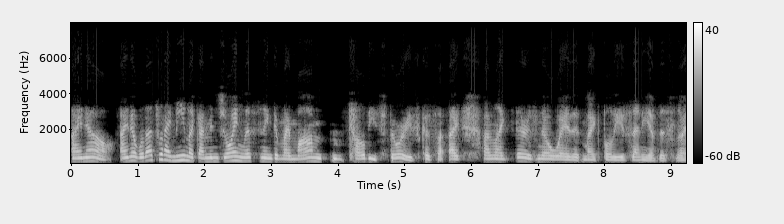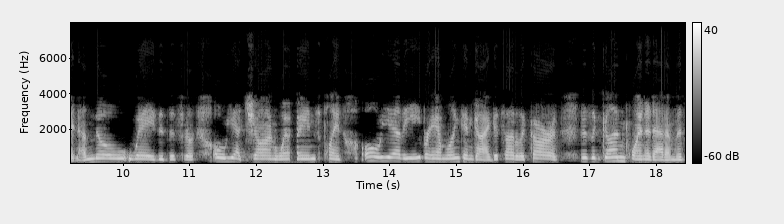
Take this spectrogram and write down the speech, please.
I know, I know. Well, that's what I mean. Like, I'm enjoying listening to my mom tell these stories because I, I'm like, there is no way that Mike believes any of this right now. No way did this really. Oh yeah, John Wayne's plane. Oh yeah, the Abraham Lincoln guy gets out of the car and there's a gun pointed at him, and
